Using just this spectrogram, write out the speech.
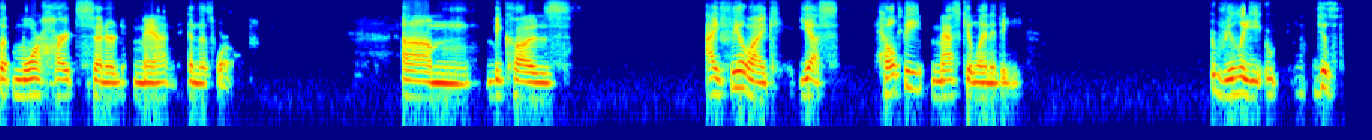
but more heart-centered man in this world. Um because i feel like yes healthy masculinity really just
